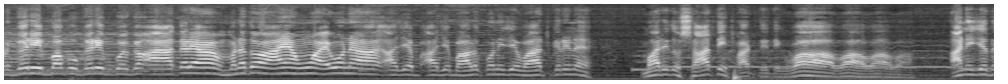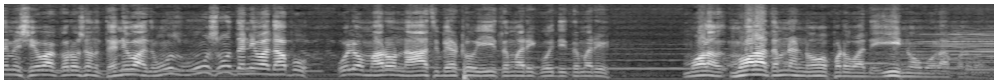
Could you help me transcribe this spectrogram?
પણ ગરીબ બાપુ, ગરીબ કોઈ અત્યારે મને તો અહીંયા હું આવ્યો ને આજે આજે બાળકોની જે વાત કરીને મારી તો સાતી ફાટતી હતી વાહ વાહ વાહ વાહ. આની જે તમે સેવા કરો છો ને, ધન્યવાદ. હું હું શું ધન્યવાદ આપું? ઓલો, મારો નાથ બેઠો એ તમારી કોઈ દી તમારી મોળા મોળા તમને ન પડવા દે એ નો મોળા પડવા દે.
